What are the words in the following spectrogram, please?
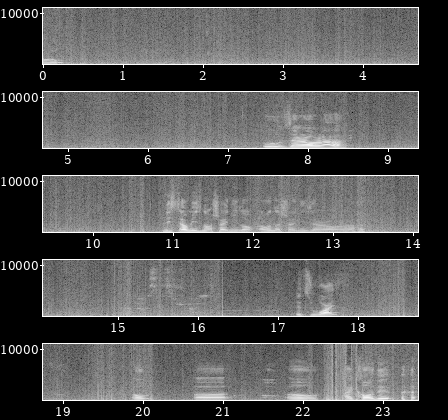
Oh? Ooh, Zeraora! Please tell me it's not shiny lock. I want a shiny Zeraora. it's white. Oh, uh, oh, I called it.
